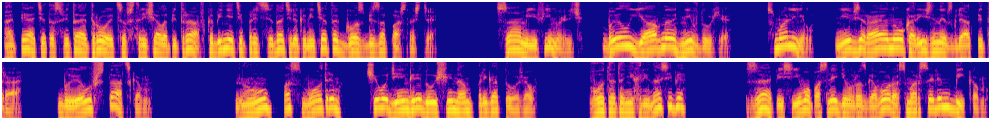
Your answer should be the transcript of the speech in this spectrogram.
Опять эта святая троица встречала Петра в кабинете председателя комитета госбезопасности. Сам Ефимович был явно не в духе. Смолил, невзирая на укоризненный взгляд Петра. Был в штатском. Ну, посмотрим, чего день грядущий нам приготовил. Вот это ни хрена себе. Запись его последнего разговора с Марселем Биком.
